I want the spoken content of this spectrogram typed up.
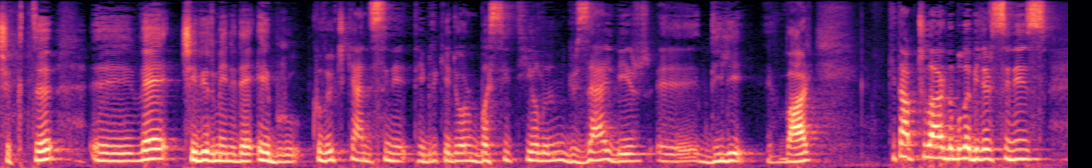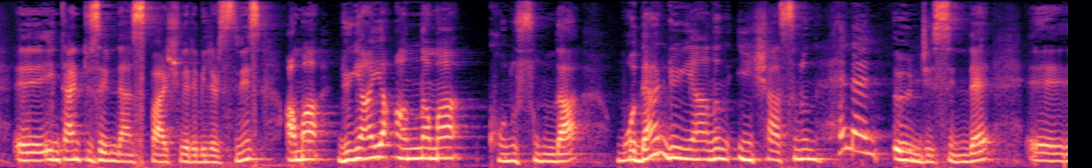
çıktı e, ve çevirmeni de Ebru Kılıç. Kendisini tebrik ediyorum. Basit, yalın, güzel bir e, dili var. Kitapçılarda bulabilirsiniz. E, internet üzerinden sipariş verebilirsiniz. Ama dünyayı anlama konusunda modern dünyanın inşasının hemen öncesinde e,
